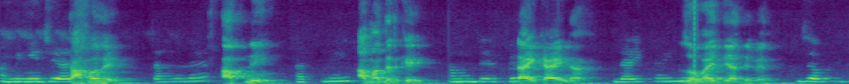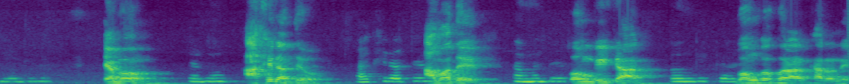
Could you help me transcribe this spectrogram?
আমি নিজে আসি তাহলে তাহলে আপনি আপনি আমাদেরকে আমাদেরকে ডাইকাই না দায়িত্ব জবাই দিয়া দিবেন। জবাই দিয়ে দিবেন। এবং এবং আখিরাতেও আখিরাতে আমাদের আমাদের অঙ্গীকার অঙ্গীকার ভঙ্গ করার কারণে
